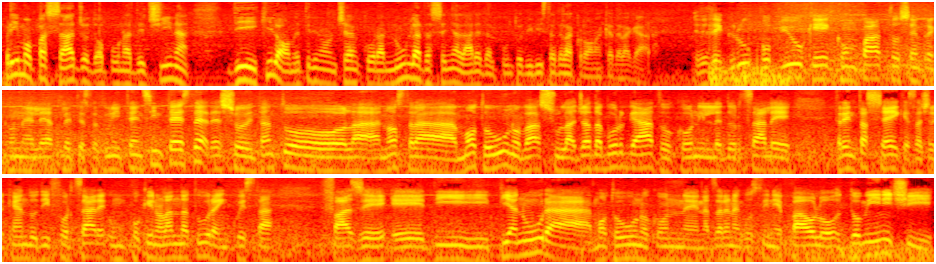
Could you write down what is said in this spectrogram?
primo passaggio dopo una decina di chilometri, non c'è ancora nulla da segnalare dal punto di vista della cronaca della gara. Vedete gruppo più che compatto sempre con le atlete statunitensi in testa adesso intanto la nostra Moto 1 va sulla Giada Borgato con il dorsale 36 che sta cercando di forzare un pochino l'andatura in questa fase eh, di pianura, Moto 1 con Nazarena Agostini e Paolo Dominici,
